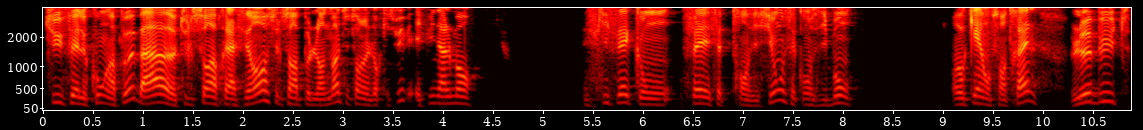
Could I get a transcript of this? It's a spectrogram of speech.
tu fais le con un peu, bah, tu le sens après la séance, tu le sens un peu le lendemain, tu le sens le jour qui suit. Et finalement, ce qui fait qu'on fait cette transition, c'est qu'on se dit, bon, ok, on s'entraîne. Le but,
